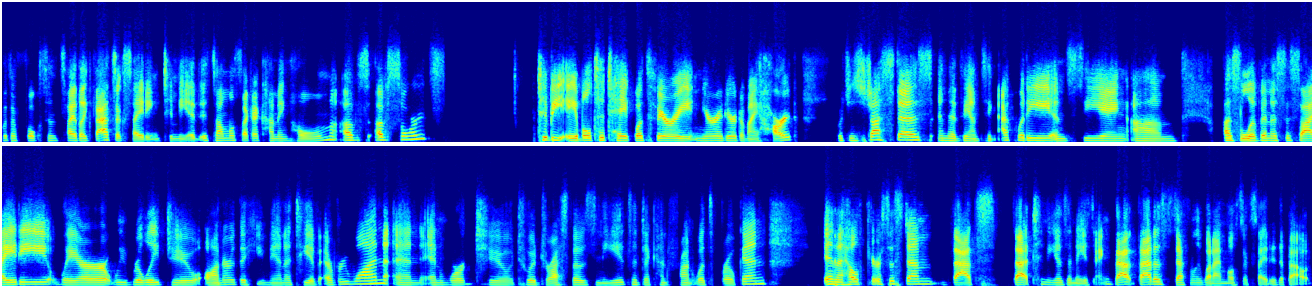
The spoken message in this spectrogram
with our folks inside like that's exciting to me. It, it's almost like a coming home of of sorts to be able to take what's very near and dear to my heart which is justice and advancing equity and seeing um, us live in a society where we really do honor the humanity of everyone and and work to to address those needs and to confront what's broken. In the healthcare system that's that to me is amazing. That that is definitely what I'm most excited about.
